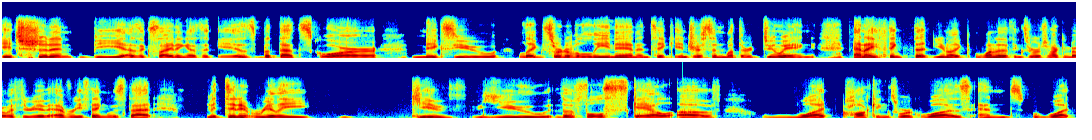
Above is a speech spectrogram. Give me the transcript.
it shouldn't be as exciting as it is, but that score makes you like sort of lean in and take interest in what they're doing. And I think that, you know, like one of the things we were talking about with Theory of Everything was that it didn't really give you the full scale of what Hawking's work was and what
